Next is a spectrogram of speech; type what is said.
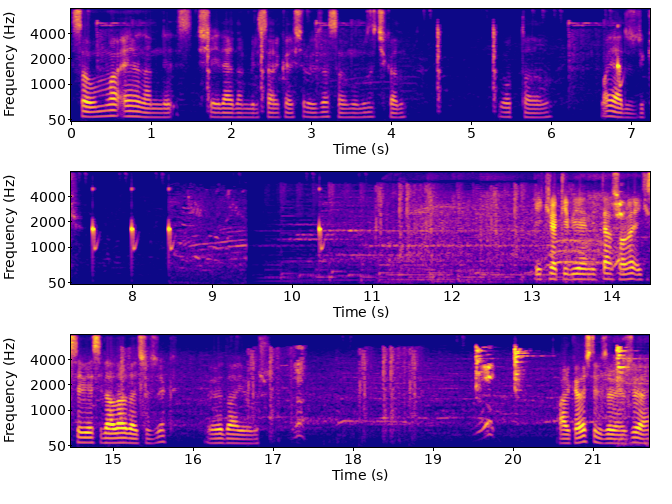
Savunma en önemli şeylerden birisi arkadaşlar. O yüzden savunmamızı çıkalım. Bot da alalım. Bayağı düzdük. İlk rakibi yenildikten sonra iki seviye silahlar da açılacak. Öyle daha iyi olur. Arkadaş da bize benziyor ha.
